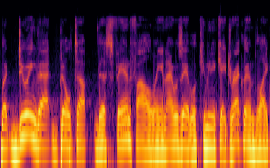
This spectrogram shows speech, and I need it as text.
But doing that built up this fan following, and I was able to communicate directly. I'm like,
